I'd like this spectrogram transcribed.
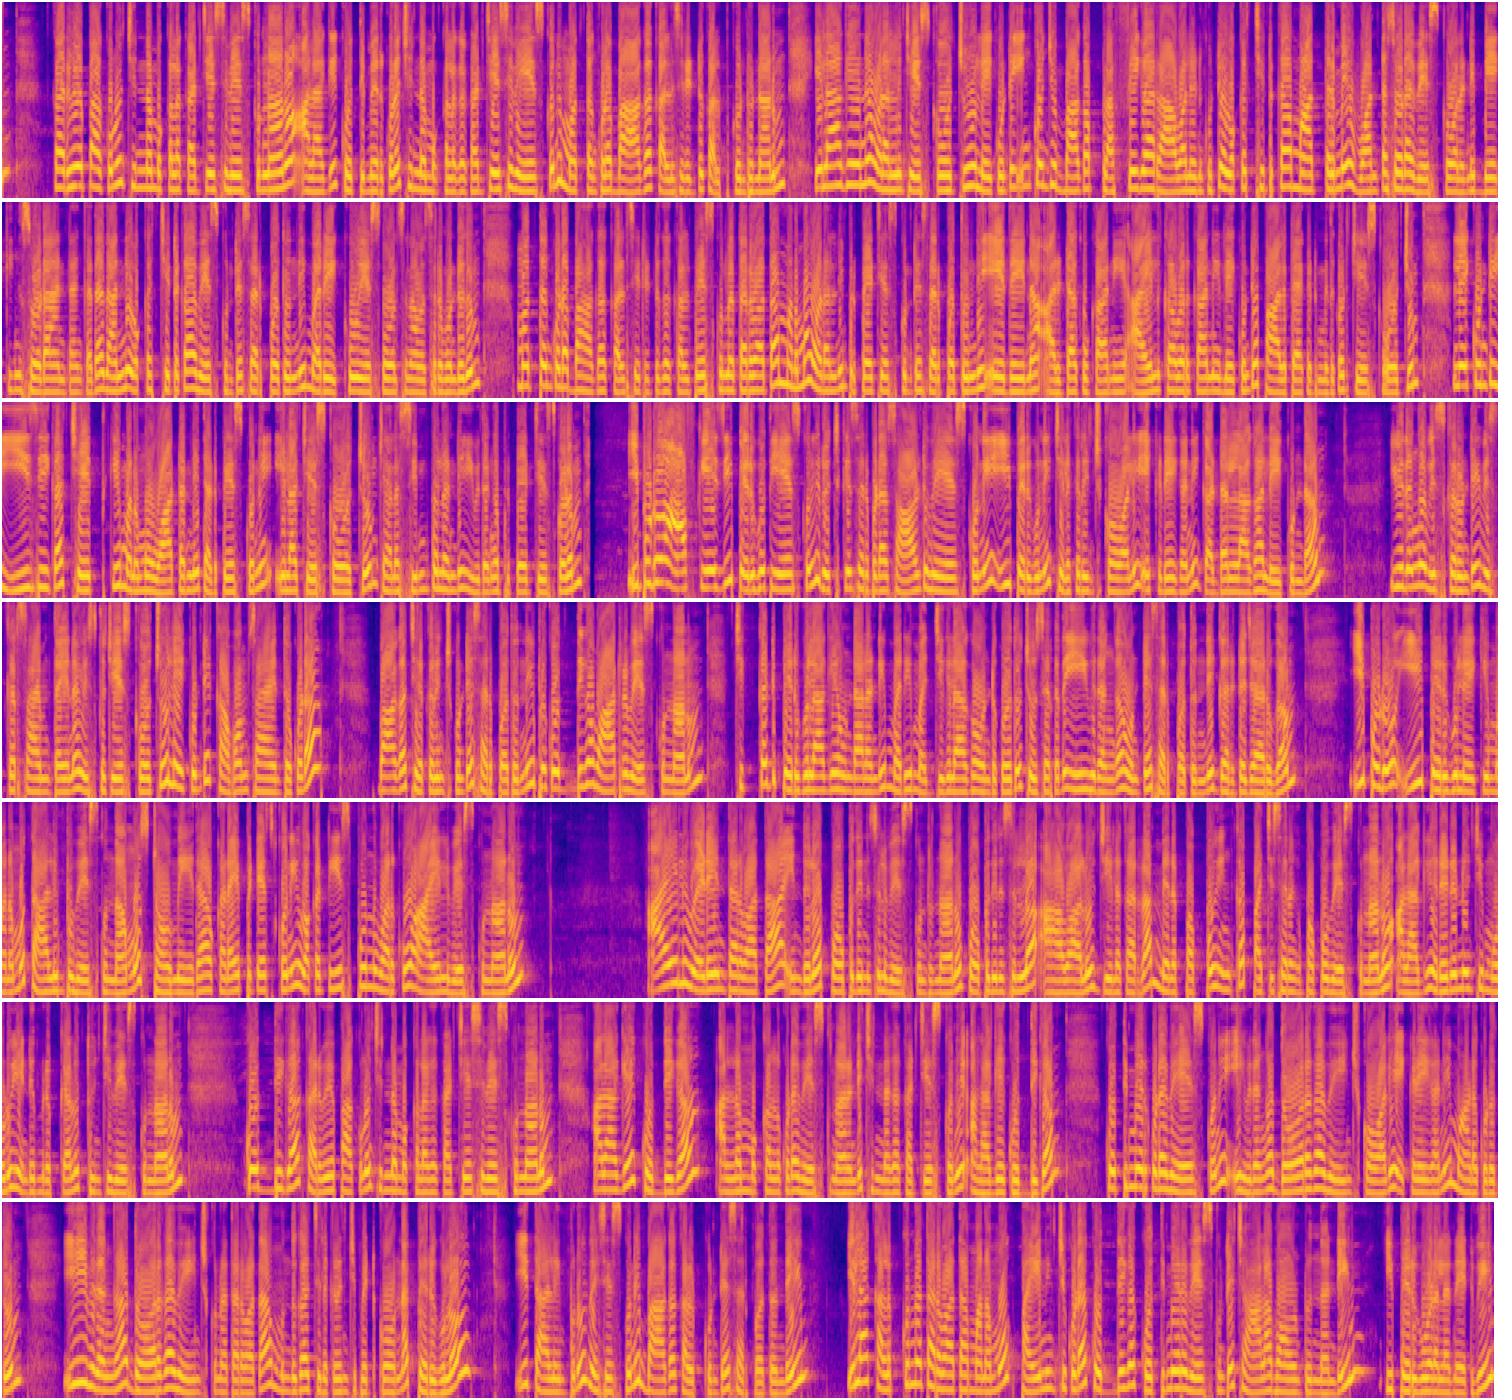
కరివేపాకును చిన్న ముక్కలు కట్ చేసి వేసుకున్నాను. అలాగే కొత్తిమీర కూడా చిన్న ముక్కలుగా కట్ చేసి వేసుకుని మొత్తం కూడా బాగా కలిసినట్టు కలుపుకుంటున్నాను. ఇలాగైనా వడల్ని చేసుకోవచ్చు. లేకుంటే ఇంకొంచెం బాగా ప్లఫీగా రావాలనుకుంటే ఒక చిటకా మాత్రమే వంట సోడా వేసుకోవాలండి. బేకింగ్ సోడా అంటాం కదా దాన్ని ఒక చిటకా వేసుకుంటే సరిపోతుంది. మరి ఎక్కువ వేసుకోవాల్సిన అవసరం ఉండదు. మొత్తం కూడా బాగా కలిసేటట్టుగా కలిపేసుకున్న తర్వాత మనము వడల్ని ప్రిపేర్ చేసుకుంటే సరిపోతుంది. ఏదైనా అరిటాకు కానీ ఆయిల్ కవర్ కానీ లేకుంటే పాల ప్యాకెట్ మీద కూడా చేసుకోవచ్చు. లేకుంటే ఈజీగా చేతికి మనము వాటర్ని తడిపేసుకొని ఇలా చేసుకోవచ్చు. చాలా సింపుల్ అండి ఈ విధంగా ప్రిపేర్ చేసుకోవడం. ఇప్పుడు హాఫ్ కేజీ పెరుగు తీయేసుకొని రుచికి సరిపడా సాల్ట్ వేసుకొని ఈ పెరుగుని చిలకరించుకోవాలి. ఎక్కడే కానీ గడ్డల్లాగా లేకుండా. ఈ విధంగా విస్కర్ ఉంటే విస్కర్ సాయంతో అయినా విస్క్ చేసుకోవచ్చు. లేకుంటే కవం సాయంతో కూడా బాగా చిలకరించుకుంటే సరిపోతుంది. ఇప్పుడు కొద్దిగా వాటర్ వేసుకున్నాను. చిక్కటి పెరుగులాగే ఉండాలండి. మరీ మజ్జిగలాగా ఉండకూడదు. చూసారు కదా ఈ విధంగా ఉంటే సరిపోతుంది గరిటె జారుగా. ఇప్పుడు ఈ పెరుగులేకి మనము తాలింపు వేసుకుందాము. స్టవ్ మీద కడాయి పెట్టేసుకొని ఒక టీ స్పూన్ వరకు ఆయిల్ వేసుకున్నాను. ఆయిల్ వేడైన తర్వాత ఇందులో పోపు దినుసులు వేసుకుంటున్నాను. పోపు దినుసుల్లో ఆవాలు జీలకర్ర మినపప్పు ఇంకా పచ్చిశనగపప్పు వేసుకున్నాను. అలాగే రెండు నుంచి మూడు ఎండుమిరపకాయలు తుంచి వేసుకున్నాను. కొద్దిగా కరివేపాకును చిన్న ముక్కలుగా కట్ చేసి వేసుకున్నాను. అలాగే కొద్దిగా అల్లం ముక్కలను కూడా వేసుకున్నానండి చిన్నగా కట్ చేసుకొని. అలాగే కొద్దిగా కొత్తిమీర కూడా వేసుకొని ఈ విధంగా దోరగా వేయించుకోవాలి ఎక్కడే కానీ మాడకూడదు. ఈ విధంగా దోరగా వేయించుకున్న తర్వాత ముందుగా చిలకరించి పెట్టుకున్న పెరుగులో ఈ తాలింపును వేసేసుకుని బాగా కలుపుకుంటే సరిపోతుంది. ఇలా కలుపుకున్న తర్వాత మనము పైనుంచి కూడా కొద్దిగా కొత్తిమీర వేసుకుంటే చాలా బాగుంటుందండి. ఈ పెరుగు వడలు అనేటివి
